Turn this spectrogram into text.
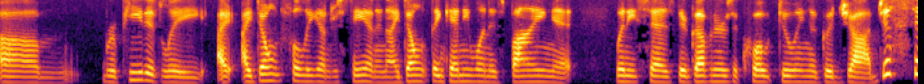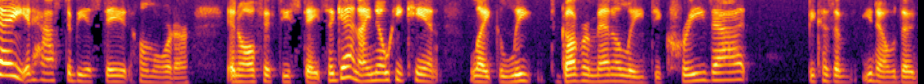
um, repeatedly, I, I don't fully understand, and I don't think anyone is buying it when he says their governor's a quote doing a good job. Just say it has to be a stay-at-home order in all 50 states. Again, I know he can't like governmentally decree that because of you know the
